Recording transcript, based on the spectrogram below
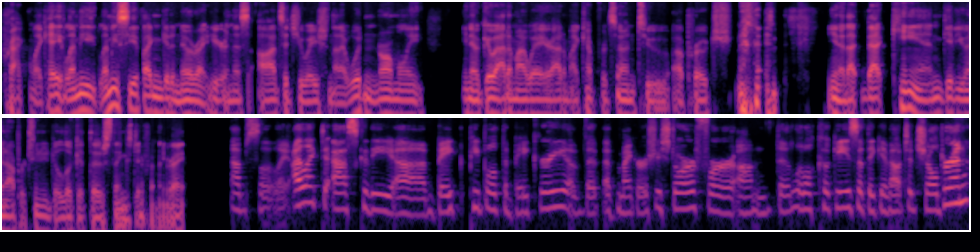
practice, like, hey, let me, let me see if I can get a no right here in this odd situation that I wouldn't normally, you know, go out of my way or out of my comfort zone to approach, you know, that, that can give you an opportunity to look at those things differently. Right. Absolutely. I like to ask the uh, bake people at the bakery of the of my grocery store for um, the little cookies that they give out to children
